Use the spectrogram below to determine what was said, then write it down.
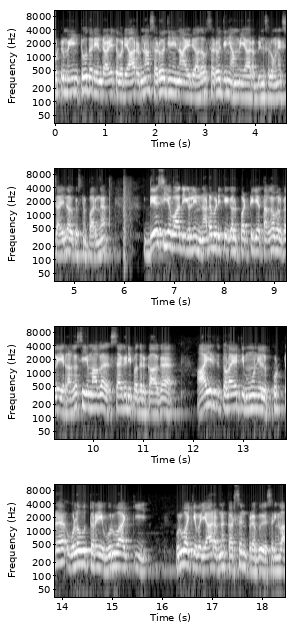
ஒற்றுமையின் தூதர் என்று அழைத்தவர் யார் அப்படின்னா சரோஜினி நாயுடு. அதாவது சரோஜினி அம்மையார் அப்படின்னு சொல்லுவாங்க. நெக்ஸ்ட் ஐந்தாவது கொஸ்டின் பாருங்க. தேசியவாதிகளின் நடவடிக்கைகள் பற்றிய தகவல்களை ரகசியமாக சேகரிப்பதற்காக ஆயிரத்தி தொள்ளாயிரத்தி மூணில் குற்ற உளவுத்துறை உருவாக்கி உருவாக்கியவர் யார் அப்படின்னா கர்சன் பிரபு சரிங்களா?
